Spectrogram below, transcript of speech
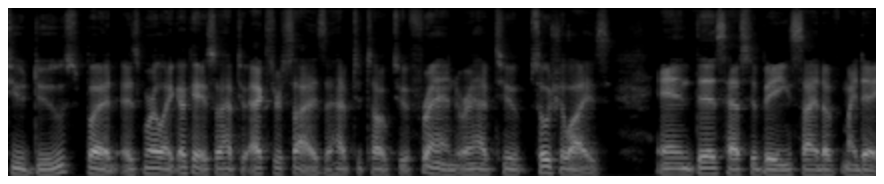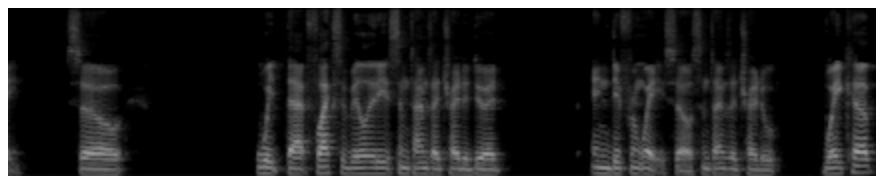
to do's, but it's more like, okay, so I have to exercise, I have to talk to a friend, or I have to socialize. And this has to be inside of my day. So with that flexibility, sometimes I try to do it in different ways. So sometimes I try to wake up,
